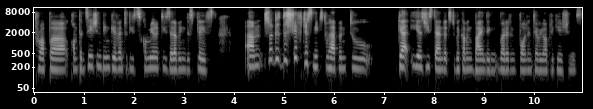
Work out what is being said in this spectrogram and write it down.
proper compensation being given to these communities that are being displaced. Um, so the, the shift just needs to happen to get ESG standards to becoming binding rather than voluntary obligations.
